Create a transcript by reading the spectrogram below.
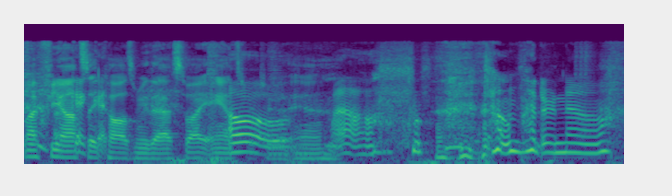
my fiance good. calls me that, so I answer Oh, to it. Yeah. well. Don't let her know.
